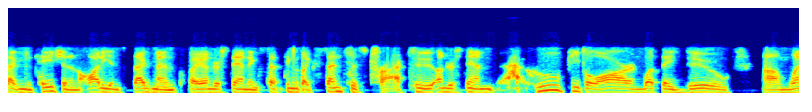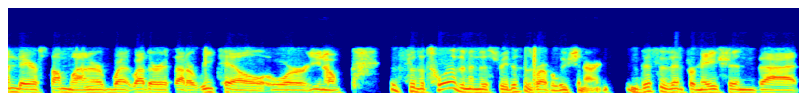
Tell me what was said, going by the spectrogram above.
segmentation and audience segments by understanding things like census tract to understand who people are and what they do um, when they are someone, or wh- whether it's at a retail or you know, for the tourism industry, this is revolutionary. This is information that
